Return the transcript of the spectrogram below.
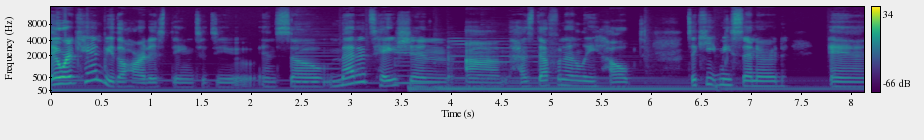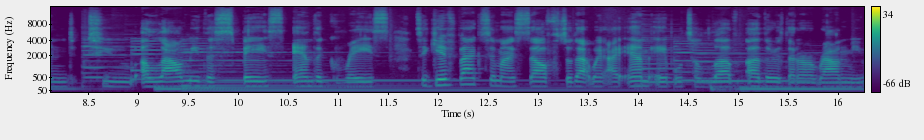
or it can be the hardest thing to do and so meditation um, has definitely helped to keep me centered and to allow me the space and the grace to give back to myself so that way I am able to love others that are around me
